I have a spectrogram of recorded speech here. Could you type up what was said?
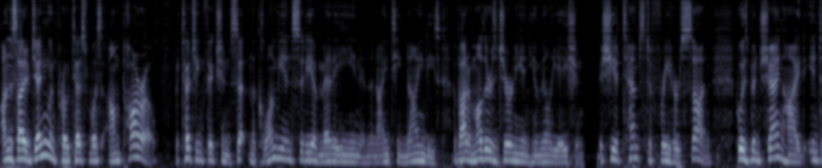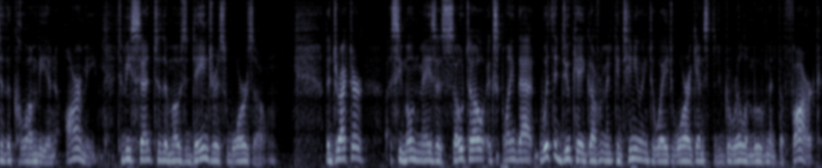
On the side of genuine protest was Amparo, a touching fiction set in the Colombian city of Medellin in the 1990s about a mother's journey in humiliation as she attempts to free her son, who has been shanghaied into the Colombian army to be sent to the most dangerous war zone. The director, Simon Mesa Soto, explained that with the Duque government continuing to wage war against the guerrilla movement, the FARC,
